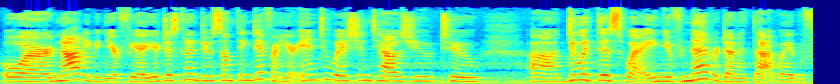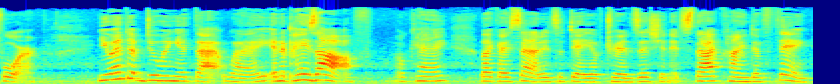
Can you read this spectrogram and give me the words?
or not even your fear. You're just gonna do something different. Your intuition tells you to uh, do it this way, and you've never done it that way before. You end up doing it that way, and it pays off okay? Like i said it's a day of transition. It's that kind of thing.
